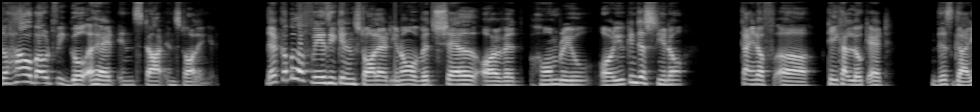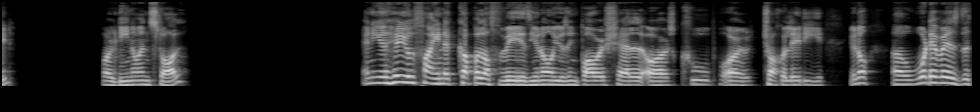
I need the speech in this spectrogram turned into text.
So how about we go ahead and start installing it? There are a couple of ways you can install it, you know, with shell or with homebrew, or you can just, you know, kind of uh, take a look at this guide called Deno install. And here you'll find a couple of ways, you know, using PowerShell or Scoop or Chocolatey, you know, uh, whatever is the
